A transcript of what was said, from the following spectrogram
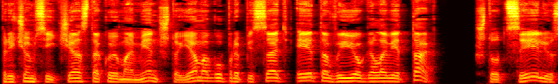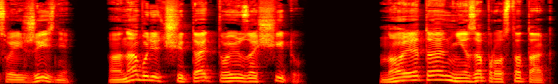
Причем сейчас такой момент, что я могу прописать это в ее голове так, что целью своей жизни она будет считать твою защиту. Но это не за просто так.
